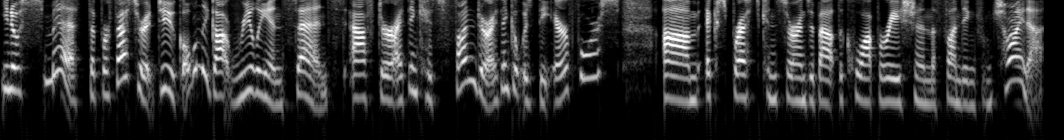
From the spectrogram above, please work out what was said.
you know, Smith, the professor at Duke, only got really incensed after I think his funder, I think it was the Air Force, um, expressed concerns about the cooperation and the funding from China.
